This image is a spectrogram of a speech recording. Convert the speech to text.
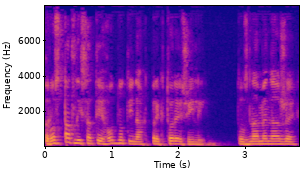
rozpadli sa tie hodnoty, na, pre ktoré žili. To znamená, že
